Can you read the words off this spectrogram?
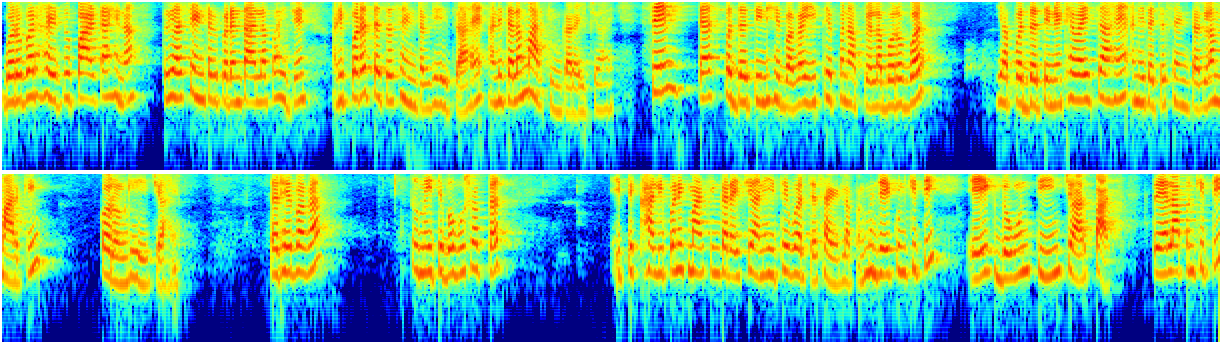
बरोबर हे जो पार्ट आहे ना तो ह्या सेंटरपर्यंत आला पाहिजे आणि परत त्याचा सेंटर घ्यायचा आहे आणि त्याला मार्किंग करायची आहे. सेम त्याच पद्धतीने हे बघा इथे पण आपल्याला बरोबर ह्या पद्धतीने ठेवायचं आहे आणि त्याच्या सेंटरला मार्किंग करून घ्यायची आहे. तर हे बघा तुम्ही इथे बघू शकतात इथे खाली पण एक मार्किंग करायची आणि इथे वरच्या साईडला पण. म्हणजे एकूण किती? एक दोन तीन चार पाच. तर याला आपण किती?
